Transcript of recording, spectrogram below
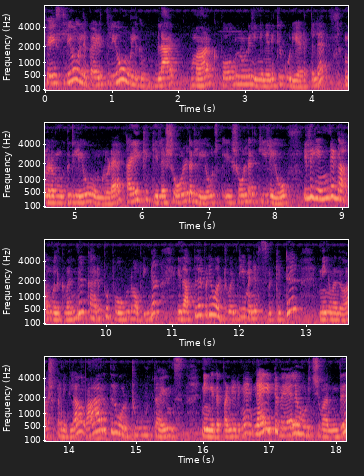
ஃபேஸ்லேயோ இல்லை கழுத்துலையோ உங்களுக்கு பிளாக் மார்க் போகணும்னு நீங்கள் நினைக்கக்கூடிய இடத்துல உங்களோட முதுகுலையோ உங்களோட கைக்கு கீழே ஷோல்டர்லேயோ ஷோல்டர் கீழேயோ இல்லை எங்கன்னா உங்களுக்கு வந்து கருப்பு போகணும் அப்படின்னா இதை அப்ளை பண்ணி ஒரு டுவெண்ட்டி மினிட்ஸ் விட்டுட்டு நீங்கள் வந்து வாஷ் பண்ணிக்கலாம். வாரத்தில் ஒரு டூ டைம்ஸ் நீங்கள் இதை பண்ணிவிடுங்க நைட்டு வேலை முடிச்சு வந்து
